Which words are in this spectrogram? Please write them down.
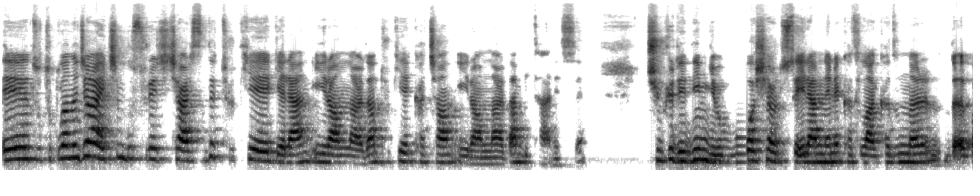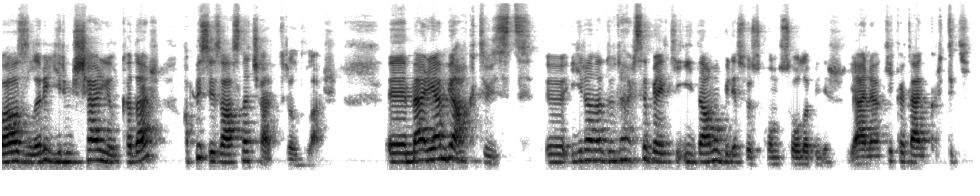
e, tutuklanacağı için bu süreç içerisinde Türkiye'ye gelen İranlardan, Türkiye'ye kaçan İranlardan bir tanesi. Çünkü dediğim gibi bu başörtüsü eylemlerine katılan kadınların bazıları 20'şer yıl kadar hapis cezasına çarptırıldılar. E, Meryem bir aktivist. E, İran'a dönerse belki idamı bile söz konusu olabilir. Yani hakikaten kritik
